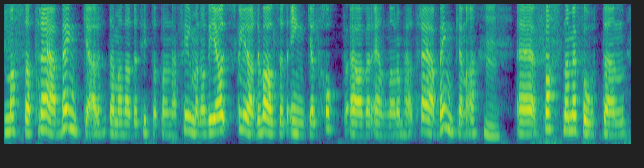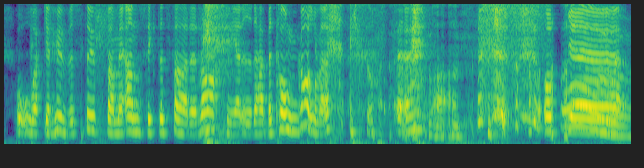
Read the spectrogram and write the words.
massa träbänkar där man hade tittat på den här filmen och det jag skulle göra det var alltså ett enkelt hopp över en av de här träbänkarna. Eh, fastna med foten och åker huvudstupa med ansiktet före rakt ner i det här betonggolvet. Så... Fan. Och eh,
